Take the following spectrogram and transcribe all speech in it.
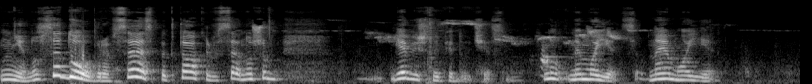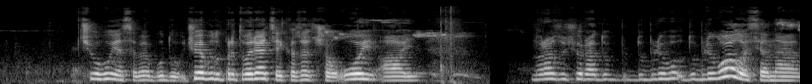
ні, ну все добре, все, спектакль, все. Ну, щоб я більш не піду, чесно. Ну, не моє це, не моє. Чого я себе буду? Чого я буду притворятися і казати, що ой, ай. Ну, раз вчора дублю- дублювалося на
